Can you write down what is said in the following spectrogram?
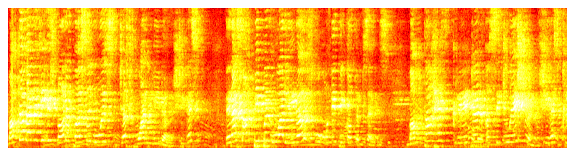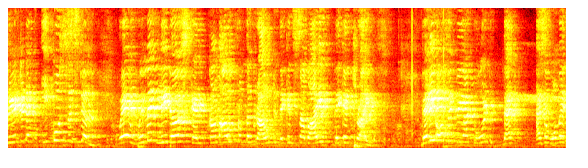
Mamta Banerjee is not a person who is just one leader. She has, there are some people who are leaders who only think of themselves. Mamta has created a situation, she has created an ecosystem where women leaders can come out from the ground, they can survive, thrive. Very often we are told that as a woman,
